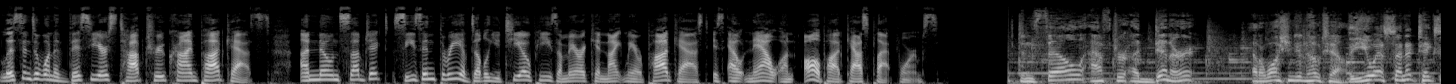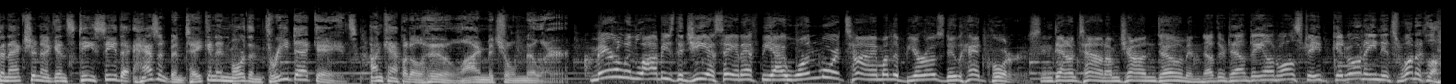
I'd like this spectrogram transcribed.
Listen to one of this year's top true crime podcasts. Unknown Subject, Season 3 of WTOP's American Nightmare podcast is out now on all podcast platforms. And fell after a dinner at a Washington hotel. The U.S. Senate takes an action against D.C. that hasn't been taken in more than three decades. On Capitol Hill, I'm Mitchell Miller. Maryland lobbies the GSA and FBI one more time on the Bureau's new headquarters. In downtown, I'm John Domen. Another down day on Wall Street. Good morning. It's 1 o'clock.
